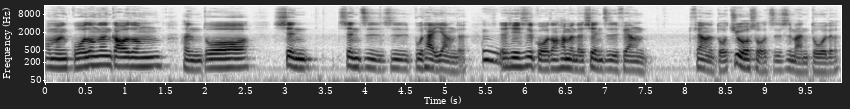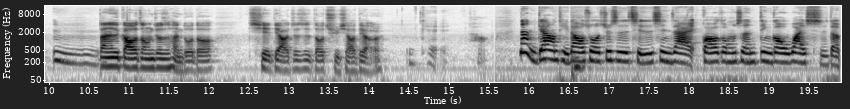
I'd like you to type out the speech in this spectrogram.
我们国中跟高中很多限。限制是不太一样的，嗯，尤其是国中，他们的限制非常非常的多。据我所知是蛮多的，嗯嗯。但是高中就是很多都切掉，就是都取消掉了。OK，好。那你刚刚提到说，就是其实现在高中生订购外食的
